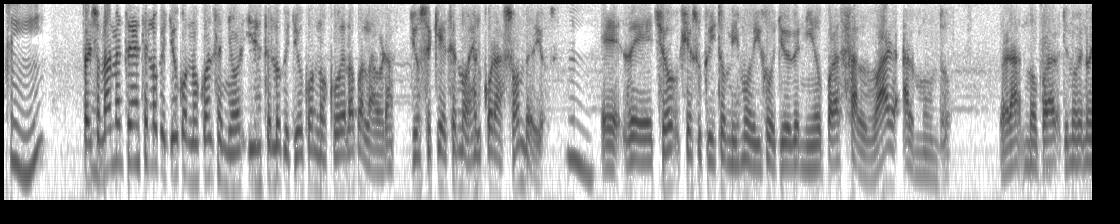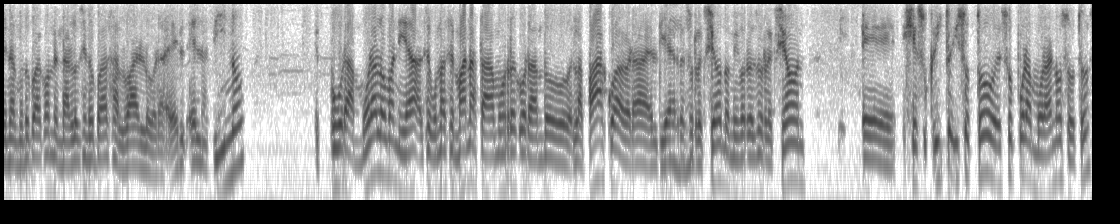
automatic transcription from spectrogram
Sí. Personalmente este es lo que yo conozco al Señor y este es lo que yo conozco de la palabra. Yo sé que ese no es el corazón de Dios. Mm. Eh, de hecho, Jesucristo mismo dijo, yo he venido para salvar al mundo, ¿verdad? No para, yo no, vine al mundo para condenarlo, sino para salvarlo, ¿verdad? Él, vino por amor a la humanidad. Hace una semana estábamos recordando la Pascua, ¿verdad? El día de resurrección, domingo de resurrección. Eh, Jesucristo hizo todo eso por amor a nosotros,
